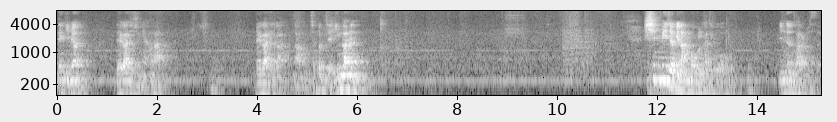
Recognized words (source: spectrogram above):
남기면 네 가지 중에 하나 네 가지가 나오는 첫 번째 인간은 심미적인 안목을 가지고 있는 사람이 있어요.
